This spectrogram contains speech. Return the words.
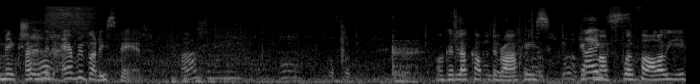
makes sure that everybody's fed. Well, good luck up the Rockies. Get them up, we'll follow you.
